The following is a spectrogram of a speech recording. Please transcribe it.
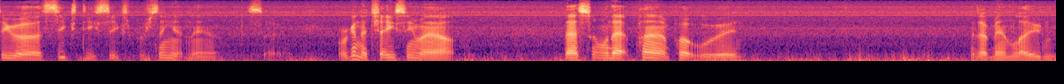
to uh, 66% now. So we're gonna chase him out. That's some of that pine pulpwood that I've been loading.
